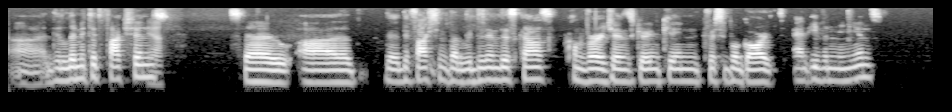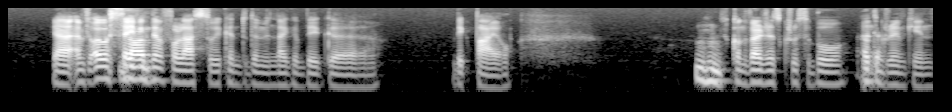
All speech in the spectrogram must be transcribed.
uh, the limited factions. Yeah. So uh, the the factions that we didn't discuss: Convergence, Grymkin, Crucible Guard, and even minions. Yeah, I'm, I was saving That- them for last, so we can do them in like a big, uh, big pile. Mm-hmm. Convergence, Crucible, and Okay. Grymkin.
